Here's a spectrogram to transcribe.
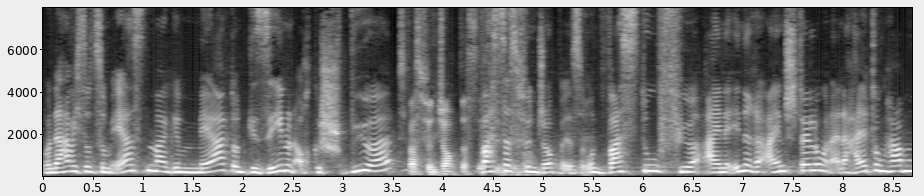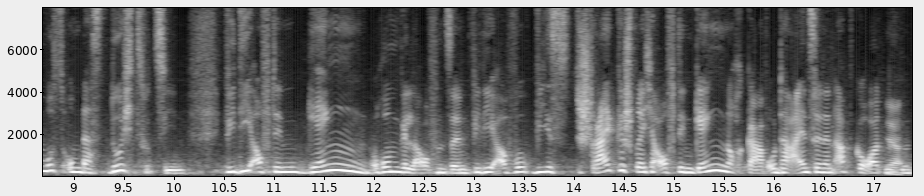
Und da habe ich so zum ersten Mal gemerkt und gesehen und auch gespürt, Was für ein Job das ist. was das für ein. Job ist und was du für eine innere Einstellung und eine Haltung haben musst, um das durchzuziehen. Wie die auf den Gängen rumgelaufen sind, wie, die auf, wie es Streitgespräche auf den Gängen noch gab unter einzelnen Abgeordneten.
